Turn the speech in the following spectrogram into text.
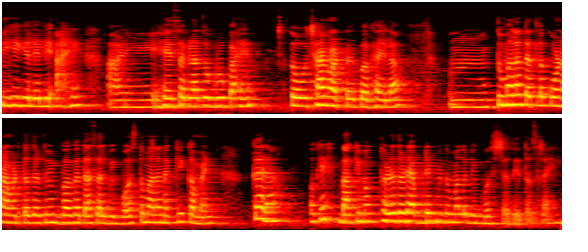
तीही गेलेली आहे. आणि हे सगळा जो ग्रुप आहे तो छान वाटतो आहे बघायला तुम्हाला त्यातलं कोण आवडतं? जर तुम्ही बघत असाल बिग बॉस तर मला नक्की कमेंट करा. ओके बाकी मग थोडे थोडे अपडेट मी तुम्हाला बिग बॉसच्या देतच राहील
